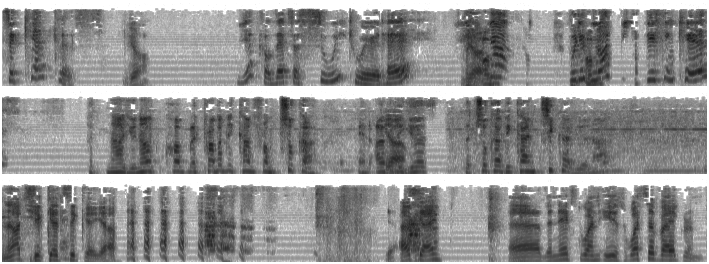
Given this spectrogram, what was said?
Zekerkes. Yeah, Yeckel, that's a sweet word, hey? yeah. Oh, No. Would it not be this in Kes? But no, you know, it, probably comes from zucker. And over Yeah. the years, the zucker became thicker, you know. Not chicken tsicker, yeah. yeah, okay. Uh, the next one is, what's a vagrant?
